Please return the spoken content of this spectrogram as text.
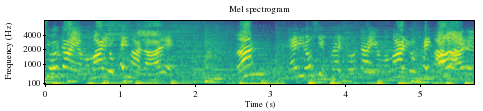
pressure ကြရင်မမတွေကိုဖိတ်မှလာတဲ့ဟမ်အဲ့ရုပ်ရှင် pressure ကြရင်မမတွေကိုဖိတ်မှလာတဲ့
